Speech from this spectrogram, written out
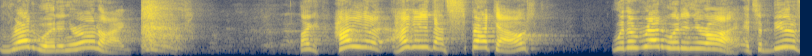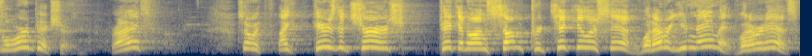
redwood in your own eye. like, how are you gonna how are you gonna get that speck out with a redwood in your eye? It's a beautiful word picture, right? So, like, here's the church picking on some particular sin, whatever, you name it, whatever it is.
